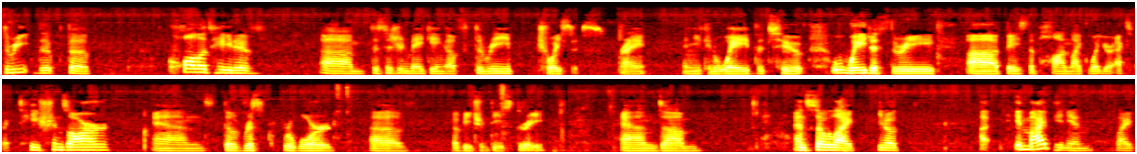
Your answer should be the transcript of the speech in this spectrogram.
three the the qualitative um, decision making of three choices, right? And you can weigh the two, weigh the three uh, based upon like what your expectations are and the risk reward of of each of these three, and um, and so like you know, in my opinion, like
